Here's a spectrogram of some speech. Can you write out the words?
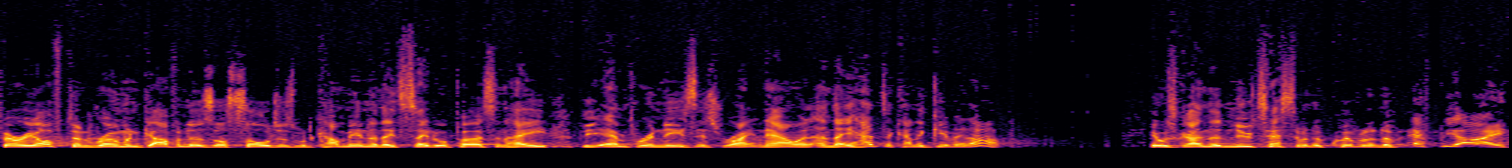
Very often, Roman governors or soldiers would come in and they'd say to a person, Hey, the emperor needs this right now, and, and they had to kind of give it up. It was kind of the New Testament equivalent of FBI,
